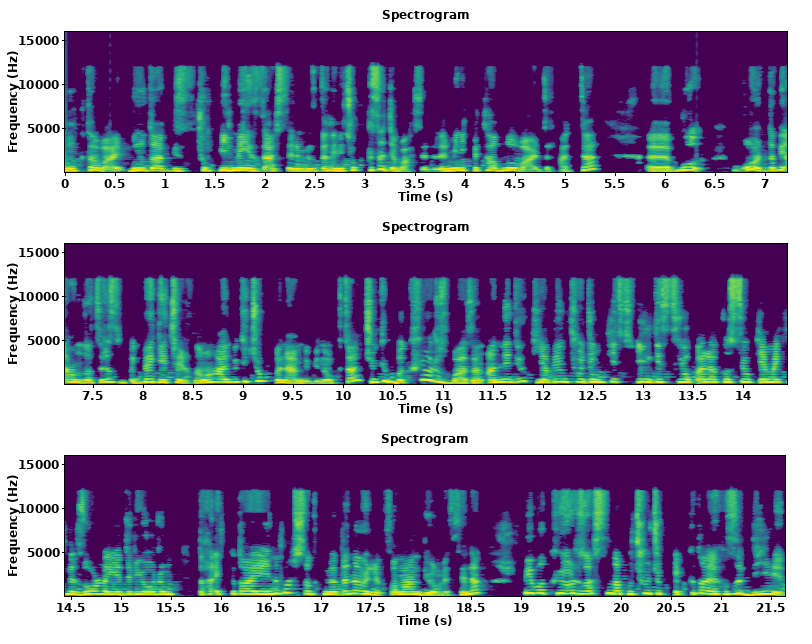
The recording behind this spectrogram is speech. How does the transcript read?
nokta var. Bunu da biz çok bilmeyiz derslerimizde. Hani çok kısaca bahsedilir. Minik bir tablo vardır hatta. E, bu orada bir anlatırız ve geçeriz ama halbuki çok önemli bir nokta. Çünkü bakıyoruz bazen anne diyor ki ya benim çocuğum hiç ilgisi yok, alakası yok yemekle zorla yediriyorum. Daha ek gıdaya yeni başladık neden öyle falan diyor mesela. Bir bakıyoruz aslında bu çocuk ek gıdaya hazır değil.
